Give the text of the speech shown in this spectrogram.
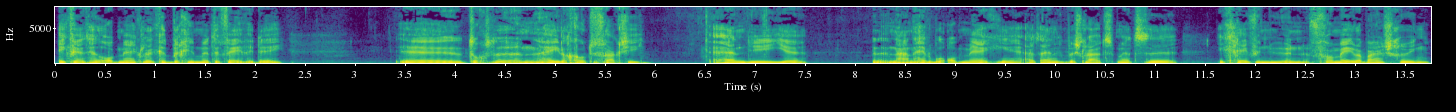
Ik vind het heel opmerkelijk het begin met de VVD. Uh, toch een hele grote fractie. En die uh, na een heleboel opmerkingen uiteindelijk besluit met... Uh, ik geef u nu een formele waarschuwing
